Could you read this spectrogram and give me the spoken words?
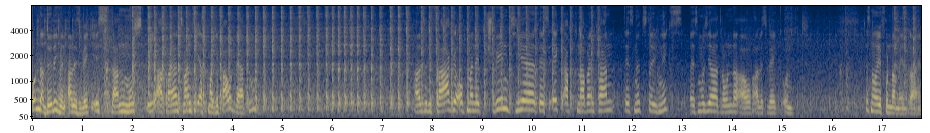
Und natürlich, wenn alles weg ist, dann muss BA23 erstmal gebaut werden. Also die Frage, ob man nicht geschwind hier das Eck abknabbern kann, das nützt natürlich nichts. Es muss ja drunter auch alles weg und das neue Fundament rein.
